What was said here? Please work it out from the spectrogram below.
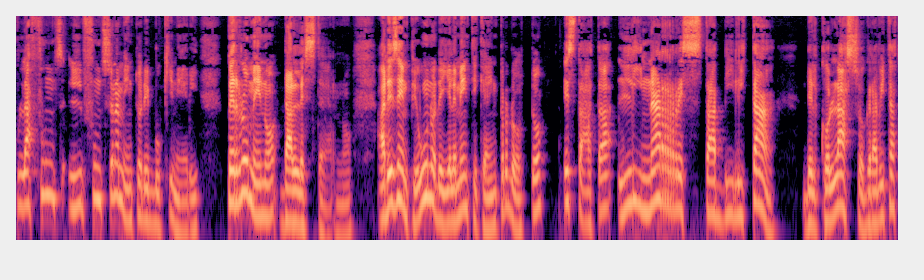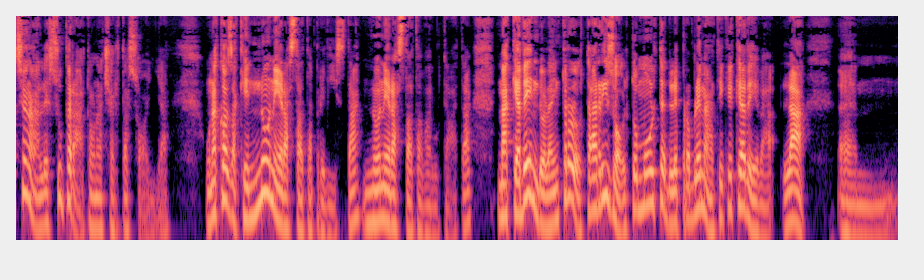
la fun- il funzionamento dei buchi neri, perlomeno dall'esterno. Ad esempio, uno degli elementi che ha introdotto è stata l'inarrestabilità del collasso gravitazionale superato una certa soglia. Una cosa che non era stata prevista, non era stata valutata, ma che avendola introdotta ha risolto molte delle problematiche che aveva la, ehm,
